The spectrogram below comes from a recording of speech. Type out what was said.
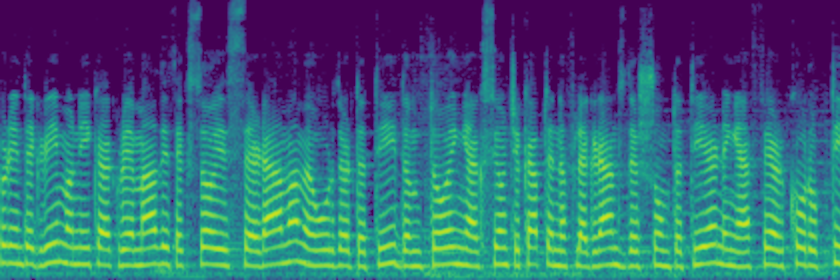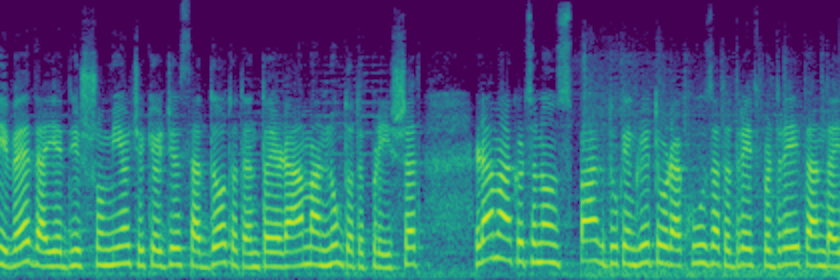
për Integrim, Monika Kryemadhi theksoi se Rama me urdhër të tij dëmtoi një aksion që kapte në flagrancë dhe shumë të tjerë në një aferë korruptive dhe ai e di shumë mirë që kjo gjë sado të tentojë Rama nuk do të prishet. Rama kërcënon SPAK duke ngritur akuza të drejtpërdrejta ndaj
